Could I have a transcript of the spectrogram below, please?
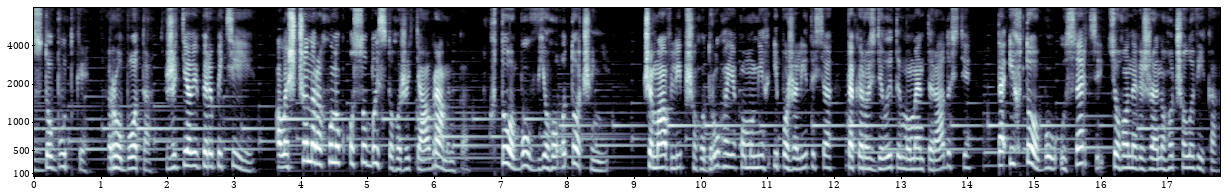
здобутки, робота, життєві перипетії. Але що на рахунок особистого життя Авраменка? Хто був в його оточенні? Чи мав ліпшого друга, якому міг і пожалітися, так і розділити моменти радості? Та і хто був у серці цього невіженого чоловіка?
